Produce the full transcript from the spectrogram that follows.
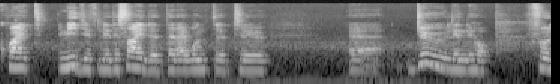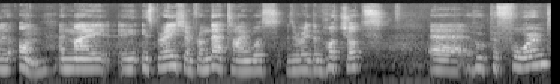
quite immediately decided that I wanted to do Lindy Hop full on. And my inspiration from that time was the Rhythm Hotshots, uh, who performed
